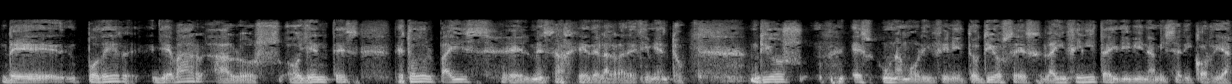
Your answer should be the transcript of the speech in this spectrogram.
de poder llevar a los oyentes de todo el país el mensaje del agradecimiento. Dios es un amor infinito. Dios es la infinita y divina misericordia.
